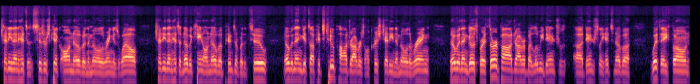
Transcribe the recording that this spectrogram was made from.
Chetti then hits a scissors kick on Nova in the middle of the ring as well. Chetti then hits a Novacaine on Nova, pins him for the two. Nova then gets up, hits two pile drivers on Chris Chetti in the middle of the ring. Nova then goes for a third pile driver, but Louis dangerous, uh, dangerously hits Nova with a phone.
